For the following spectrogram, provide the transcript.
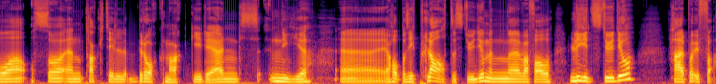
Og også en takk til Bråkmakerens nye, eh, jeg holdt på å si platestudio, men i hvert fall lydstudio, her på Uffa.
